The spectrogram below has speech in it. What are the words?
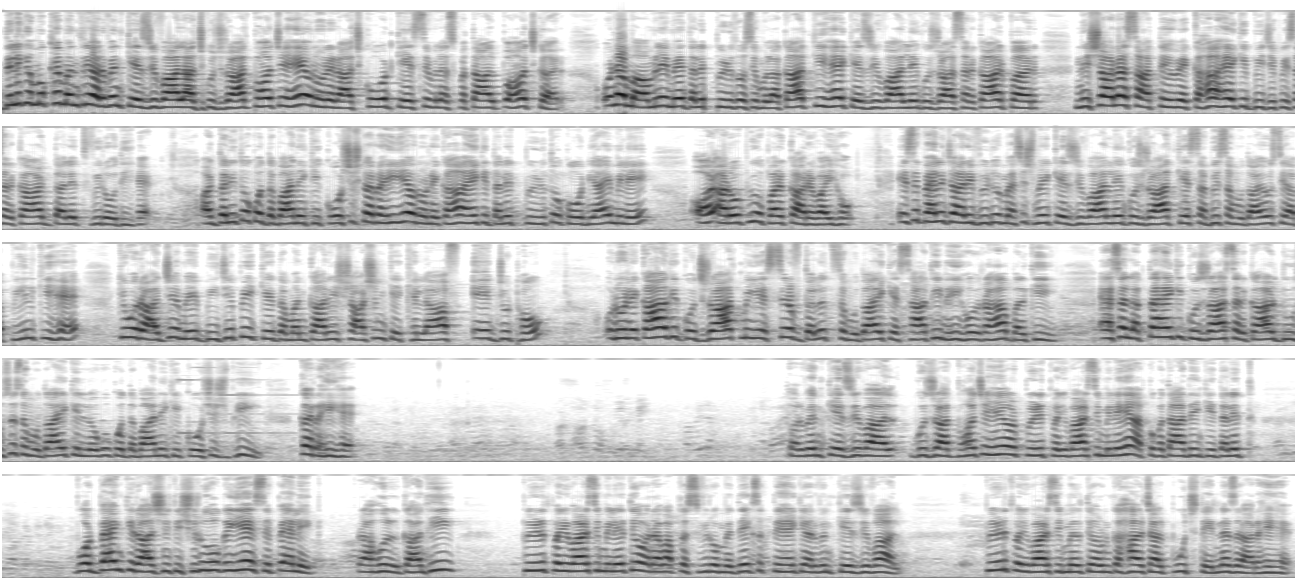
दिल्ली के मुख्यमंत्री अरविंद केजरीवाल आज गुजरात पहुँचे हैं। उन्होंने राजकोट के सिविल अस्पताल पहुंचकर उना मामले में दलित पीड़ितों से मुलाकात की है। केजरीवाल ने गुजरात सरकार पर निशाना साधते हुए कहा है कि बीजेपी सरकार दलित विरोधी है और दलितों को दबाने की कोशिश कर रही है। उन्होंने कहा है कि दलित पीड़ितों को न्याय मिले और आरोपियों पर कार्रवाई हो। इससे पहले जारी वीडियो मैसेज में केजरीवाल ने गुजरात के सभी समुदायों से अपील की है कि वो राज्य में बीजेपी के दमनकारी शासन के खिलाफ एकजुट हो। उन्होंने कहा कि गुजरात में ये सिर्फ़ दलित समुदाय के साथ ही नहीं हो रहा, बल्कि ऐसा लगता है कि गुजरात सरकार दूसरे समुदाय के लोगों को दबाने की कोशिश भी कर रही है। तो अरविंद केजरीवाल गुजरात पहुँचे हैं और पीड़ित परिवार से मिले हैं। आपको बता दें कि दलित वोट बैंक की राजनीति शुरू हो गई है। इससे पहले राहुल गांधी पीड़ित परिवार से मिले थे और अब आप तस्वीरों में देख सकते हैं कि अरविंद केजरीवाल पीड़ित परिवार से मिलते और उनका हालचाल पूछते नज़र आ रहे हैं।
